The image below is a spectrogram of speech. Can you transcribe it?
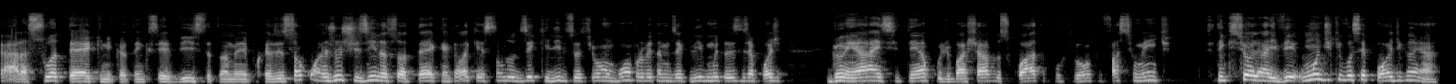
Cara, a sua técnica tem que ser vista também, porque às vezes só com o ajustezinho da sua técnica, aquela questão do desequilíbrio, se você tiver um bom aproveitamento do desequilíbrio, muitas vezes você já pode ganhar esse tempo de baixar dos 4 por quilômetro facilmente. Você tem que se olhar e ver onde que você pode ganhar,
